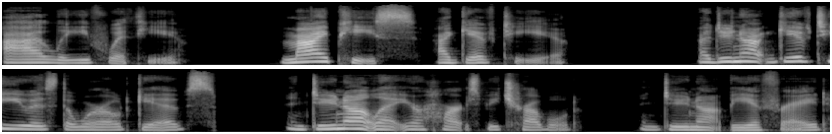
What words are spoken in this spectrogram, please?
I leave with you. My peace I give to you. I do not give to you as the world gives. And do not let your hearts be troubled, and do not be afraid.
